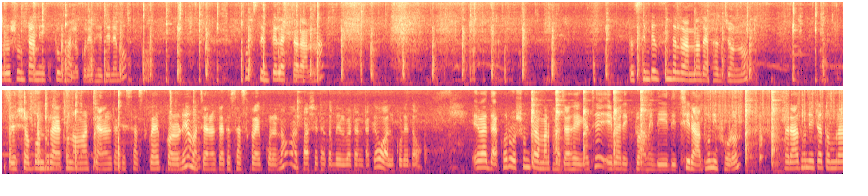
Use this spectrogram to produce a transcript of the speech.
রসুনটা আমি একটু ভালো করে ভেজে নেব। খুব সিম্পল একটা রান্না। তো সিম্পল সিম্পল রান্না দেখার জন্য। যেসব বন্ধুরা এখন আমার চ্যানেলটাকে সাবস্ক্রাইব করনি, আমার চ্যানেলটাকে সাবস্ক্রাইব করে নাও আর পাশে থাকা বেল বাটনটাকে অল করে দাও। এবার দেখো রসুনটা আমার ভাজা হয়ে গেছে। এবার একটু আমি দিয়ে দিচ্ছি রাঁধুনি ফোড়ন। রাঁধুনিটা তোমরা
